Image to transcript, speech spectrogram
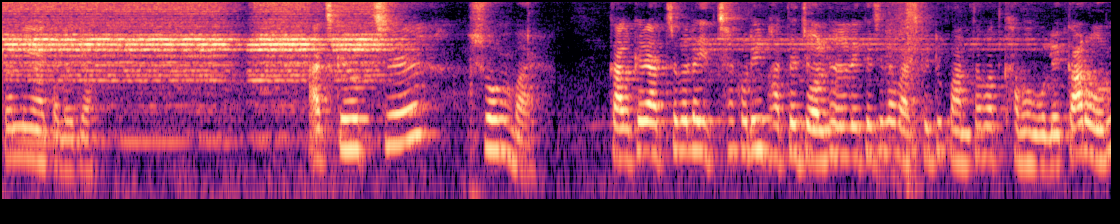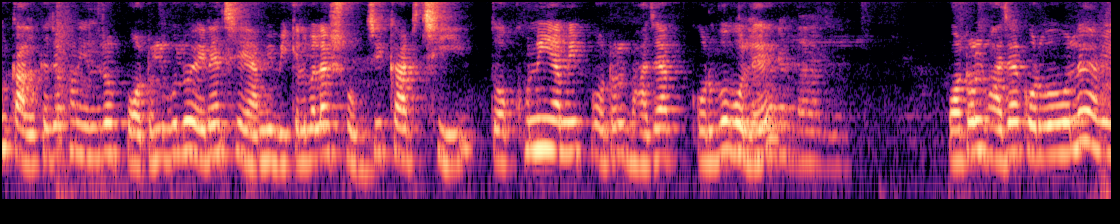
তা নিয়ে আয় তাহলে যা। আজকে হচ্ছে সোমবার। কালকে রাত্রেবেলা ইচ্ছা করেই ভাতে জল ঢেলে রেখেছিলাম। আজকে একটু পান্তা ভাত খাব বলে। কারণ কালকে যখন ইন্দ্র পটলগুলো এনেছে আমি বিকেলবেলা সবজি কাটছি তখনই আমি পটল ভাজা করব বলে পটল ভাজা করব বলে আমি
